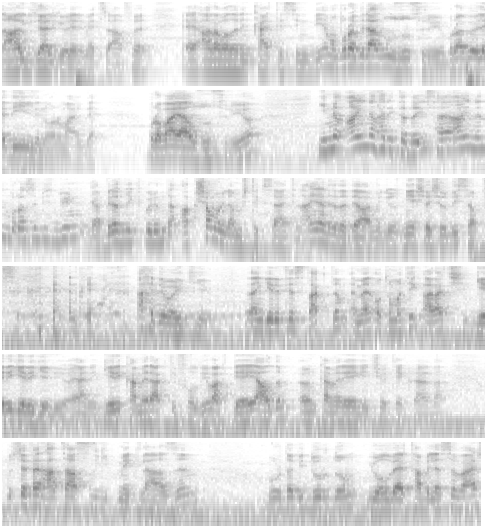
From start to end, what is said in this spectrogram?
Daha güzel görelim etrafı, e, arabaların kalitesini diye. Ama bura biraz uzun sürüyor. Bura böyle değildi normalde. Bura bayağı uzun sürüyor. Yine aynı haritadayız. Ha, aynen burası biz dün ya biraz önceki bölümde akşam oynamıştık zaten. Aynı haritada devam ediyoruz. Niye şaşırdıysam. yani, hadi bakayım. Ben geri vites taktım. Hemen otomatik araç geri geri geliyor. Yani geri kamera aktif oluyor. Bak D'yi aldım. Ön kameraya geçiyor tekrardan. Bu sefer hatasız gitmek lazım. Burada bir durdum. Yol ver tabelası var.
